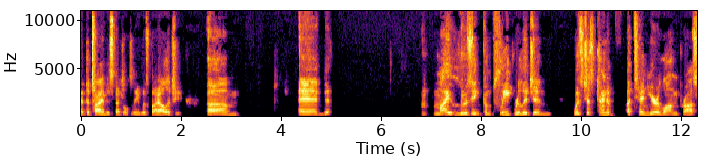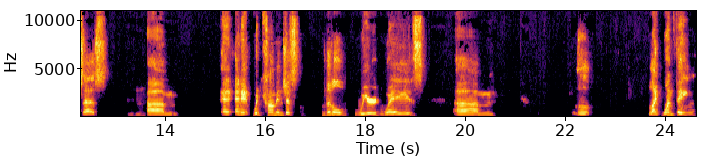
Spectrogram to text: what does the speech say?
at the time his specialty was biology. Um, and my losing complete religion was just kind of a 10 year long process. Mm-hmm. Um, and, and, it would come in just little weird ways. Um, like one thing,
